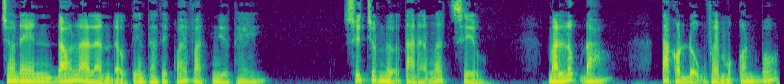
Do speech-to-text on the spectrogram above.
Cho nên đó là lần đầu tiên ta thấy quái vật như thế. Suýt chút nữa ta đã ngất xỉu. Mà lúc đó, ta còn đụng phải một con bốt,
